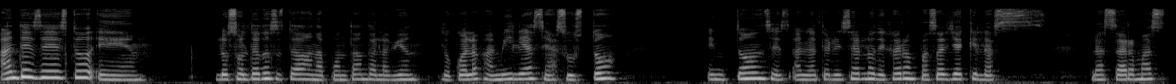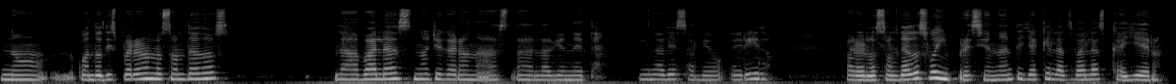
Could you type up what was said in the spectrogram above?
Antes de esto, eh, los soldados estaban apuntando al avión, lo cual la familia se asustó. Entonces, al aterrizar lo dejaron pasar ya que las las armas no, cuando dispararon los soldados, las balas no llegaron a, la avioneta y nadie salió herido. Para los soldados fue impresionante ya que las balas cayeron.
